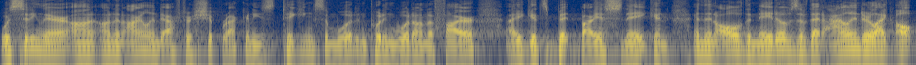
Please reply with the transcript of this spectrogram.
was sitting there on, on an island after a shipwreck and he's taking some wood and putting wood on a fire. Uh, he gets bit by a snake, and, and then all of the natives of that island are like, oh,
